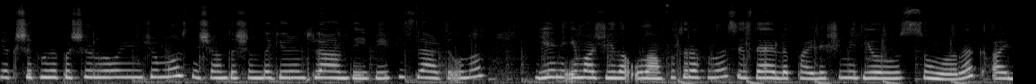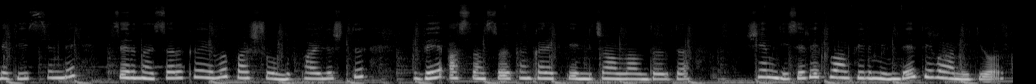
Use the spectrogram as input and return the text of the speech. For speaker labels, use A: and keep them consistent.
A: Yakışıklı ve başarılı oyuncumuz Nişantaşı'nda görüntülendiği ve bizler de onun yeni imajıyla olan fotoğrafını sizlerle paylaşım ediyoruz. Son olarak Aile dizisinde Serenay Sarıkaya başrolünü paylaştı ve Aslan Soykan karakterini canlandırdı. Şimdi ise reklam filminde devam ediyor.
